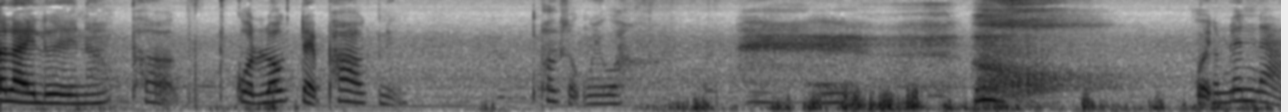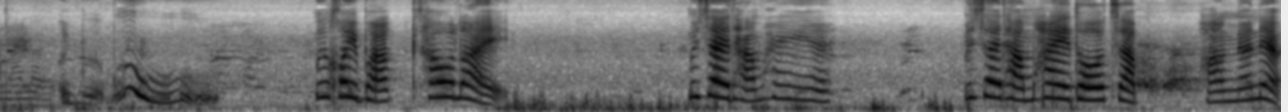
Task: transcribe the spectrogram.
อะไรเลยนะภาคกดล็อกแต่ภาคหนึ่งภาคสองไหมวะทำเล่นด่านอะไรเอ้ยเบื่อบู๊ไม่ค่อยพักเท่าไหร่ ไม่ใช่ทำให้ ไม่ใช่ทำให้โทรศัพท์พังนะเนี่ย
